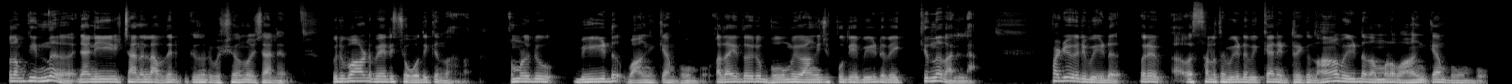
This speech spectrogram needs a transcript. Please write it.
അപ്പോൾ നമുക്ക് ഇന്ന് ഞാൻ ഈ ചാനലിൽ അവതരിപ്പിക്കുന്ന ഒരു വിഷയം എന്ന് വെച്ചാൽ ഒരുപാട് പേര് ചോദിക്കുന്നതാണ്. നമ്മളൊരു വീട് വാങ്ങിക്കാൻ പോകുമ്പോൾ അതായത് ഒരു ഭൂമി വാങ്ങിച്ച് പുതിയ വീട് വയ്ക്കുന്നതല്ല പഴയ ഒരു വീട് ഒരു സ്ഥലത്ത് വീട് വിൽക്കാൻ ഇട്ടിരിക്കുന്നു. ആ വീട് നമ്മൾ വാങ്ങിക്കാൻ പോകുമ്പോൾ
